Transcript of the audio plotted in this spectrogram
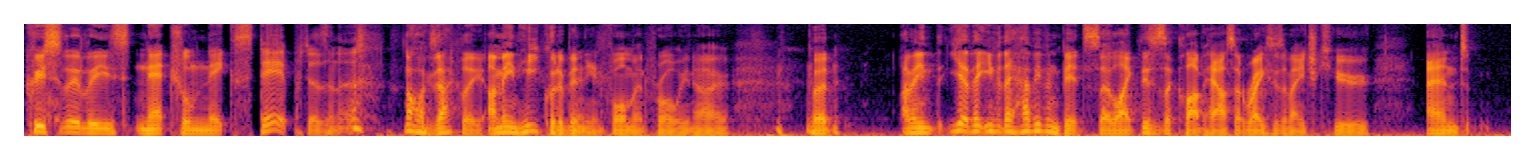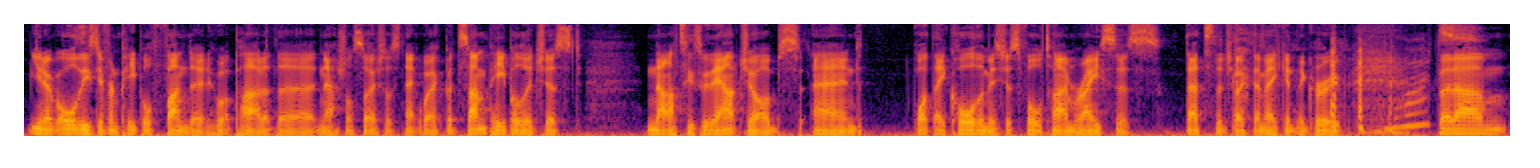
Chris Lilley's natural next step, doesn't it? no, exactly. I mean, he could have been the informant for all we know. But I mean, yeah, they they have even bits. So like, this is a clubhouse at Racism HQ, and you know, all these different people fund it who are part of the National Socialist Network, but some people are just Nazis without jobs, and what they call them is just full time racists. That's the joke they make in the group. But um,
